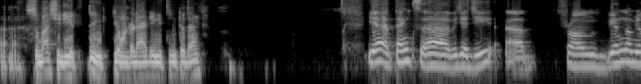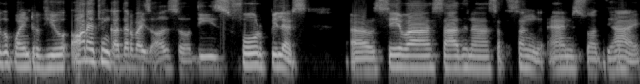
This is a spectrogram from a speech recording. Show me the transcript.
Uh, Subhashi, do you think you wanted to add anything to that? Yeah, thanks, uh, Vijayji. From Vihangam Yoga point of view, or I think otherwise also, these four pillars, uh, Seva, Sadhana, Satsang, and Swadhyay,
